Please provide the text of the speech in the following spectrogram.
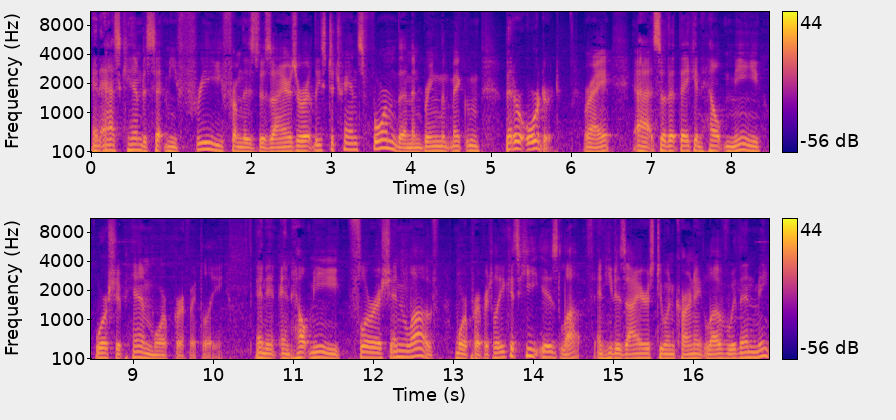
and ask Him to set me free from those desires or at least to transform them and bring them, make them better ordered right? Uh, so that they can help me worship Him more perfectly, and and help me flourish in love more perfectly, because He is love, and He desires to incarnate love within me.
